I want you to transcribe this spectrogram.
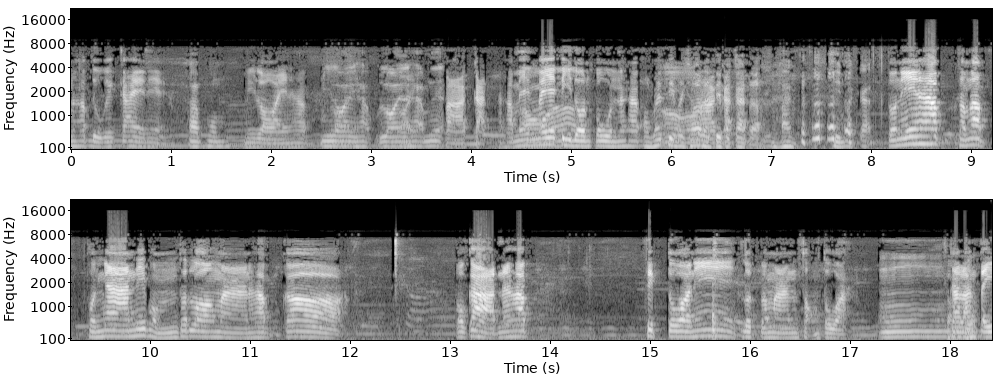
นะครับ ดูใกล้ๆเนี่ย ครับผมมีรอยนะครับมีรอยครับรอยนะครับเนี่ย ปลากัดนะครับไม่อ๋อ ไม่ใช่ตีโดนปูนนะครับๆผมให้ตีปลาช่อนหรือตีปลากัดเหรอ ปลากินปลากัดตัวนี้นะครับสำหรับผลงานที่ผมทดลองมานะครับ ก็โอกาสนะครับสิบตัวนี่หลุดประมาณสองตัว อืมสองการันตี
